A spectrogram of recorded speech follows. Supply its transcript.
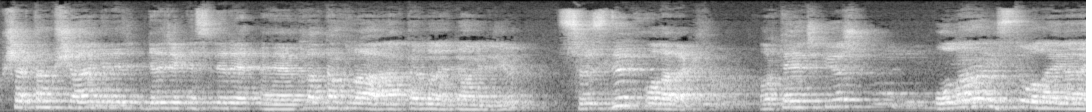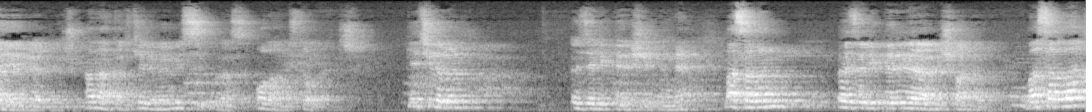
Kuşaktan kuşağa gele- gelecek nesillere e, kulaktan kulağa aktarılarak devam ediliyor. Sözlü olarak ortaya çıkıyor. Olağanüstü olaylara yer veriliyor. Anahtar kelimemiz burası. Olağanüstü olaylar. Geçiyorum özellikleri şeklinde. Masalın özellikleri nelermiş bakalım. Masallar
